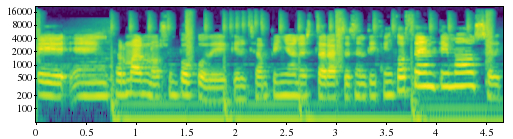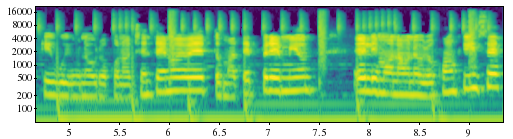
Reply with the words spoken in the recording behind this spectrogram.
eh, informarnos un poco de que el champiñón estará a 65 céntimos, el kiwi 1,89€, tomate premium, el limón a 1,15€,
